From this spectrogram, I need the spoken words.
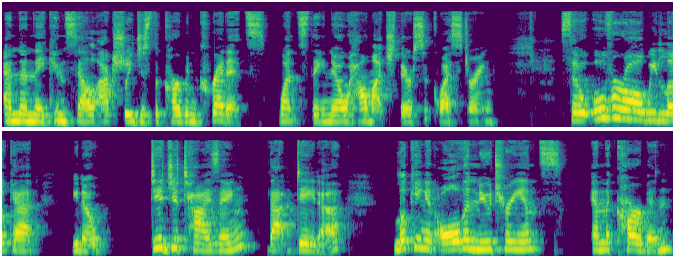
and then they can sell actually just the carbon credits once they know how much they're sequestering so overall we look at you know digitizing that data, looking at all the nutrients and the carbon,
